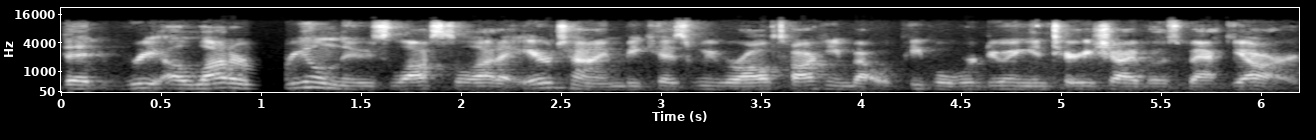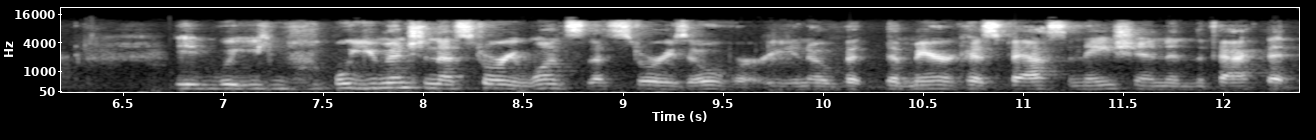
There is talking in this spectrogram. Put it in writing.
That re- a lot of real news lost a lot of airtime because we were all talking about what people were doing in Terri Schiavo's backyard. It, we, well, you mentioned that story once. That story's over, you know. But America's fascination and the fact that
